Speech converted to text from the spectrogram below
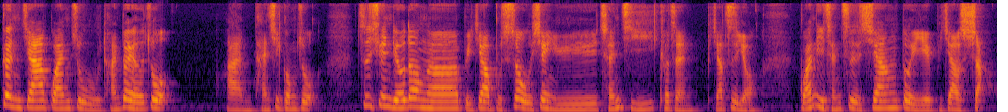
更加关注团队合作和弹性工作。资讯流动呢，比较不受限于层级课程，比较自由，管理层次相对也比较少。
